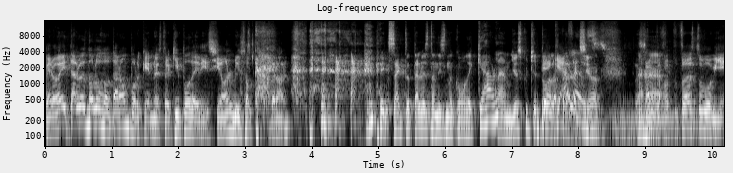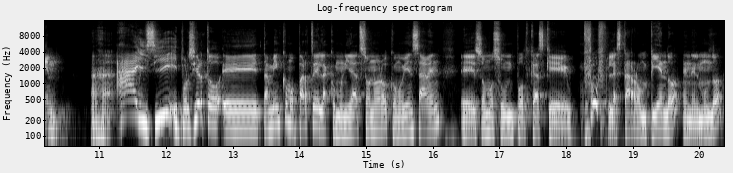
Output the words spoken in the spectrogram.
pero hey, tal vez no los notaron porque nuestro equipo de edición lo hizo cabrón. Exacto. Tal vez están diciendo como de qué hablan. Yo escuché toda la perfección. Exacto. Todo estuvo bien. Ajá. Ah, y sí, y por cierto, eh, también como parte de la comunidad Sonoro, como bien saben, eh, somos un podcast que la está rompiendo en el mundo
